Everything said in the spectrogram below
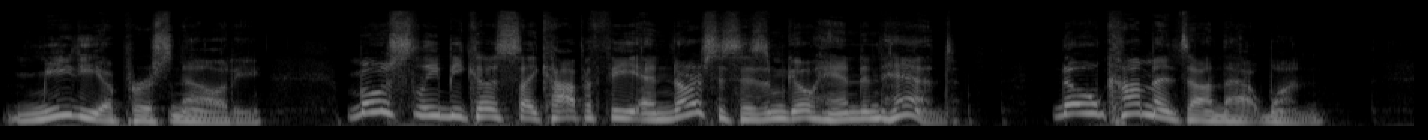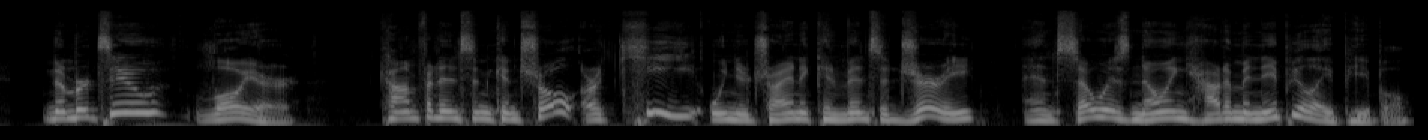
media personality. Mostly because psychopathy and narcissism go hand in hand. No comment on that one. Number two, lawyer. Confidence and control are key when you're trying to convince a jury, and so is knowing how to manipulate people.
